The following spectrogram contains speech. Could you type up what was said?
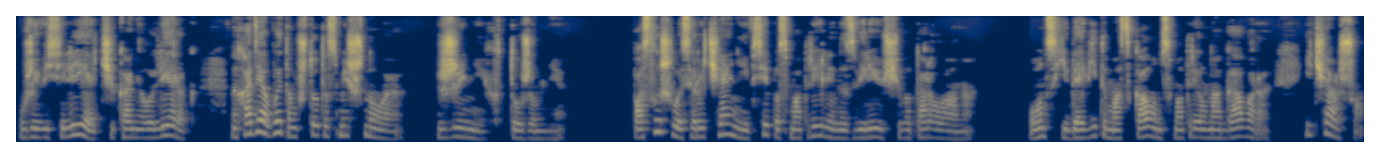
Уже веселее отчеканил Лерок, находя в этом что-то смешное. Жених тоже мне. Послышалось рычание, и все посмотрели на звереющего Тарлана. Он с ядовитым оскалом смотрел на Гавара и чашу,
